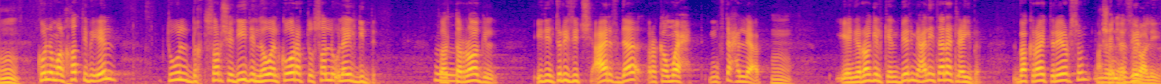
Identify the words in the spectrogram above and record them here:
مم. كل ما الخط بيقل طول باختصار شديد اللي هو الكورة بتوصل له قليل جدا. فانت الراجل إيدين ترزيتش عارف ده رقم واحد مفتاح اللعب. مم. يعني الراجل كان بيرمي عليه ثلاث لعيبة ال back right ريرسون عشان يقفلوا عليه.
